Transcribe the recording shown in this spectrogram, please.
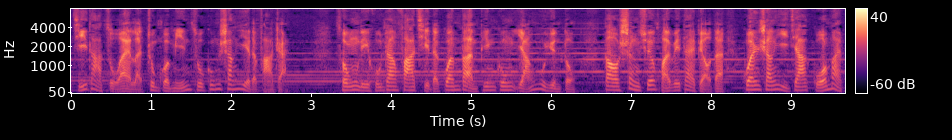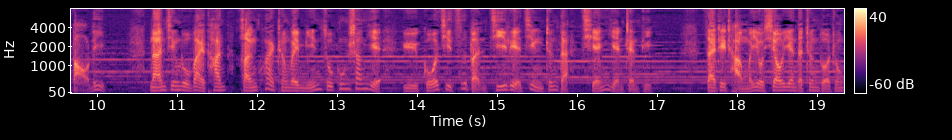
极大阻碍了中国民族工商业的发展。从李鸿章发起的官办兵工洋务运动，到盛宣怀为代表的官商一家国脉保利，南京路外滩很快成为民族工商业与国际资本激烈竞争的前沿阵地。在这场没有硝烟的争夺中，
